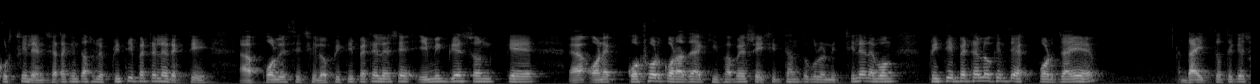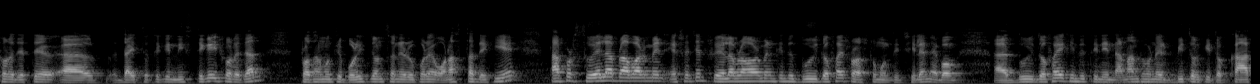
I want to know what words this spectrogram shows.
করছিলেন, সেটা কিন্তু আসলে প্রীতি প্যাটেলের একটি পলিসি ছিল। প্রীতি প্যাটেল এসে ইমিগ্রেশনকে অনেক কঠোর করা যায়, কীভাবে সেই সিদ্ধান্তগুলো নিচ্ছিলেন এবং প্রীতি প্যাটেলও কিন্তু এক পর্যায়ে দায়িত্ব থেকে সরে যেতে দায়িত্ব থেকে নিচ থেকেই সরে যান। প্রধানমন্ত্রী বরিস জনসনের উপরে অনাস্থা দেখিয়ে তারপর সুয়েলা ব্রাভারম্যান এসেছেন। সুয়েলা ব্রাভারম্যান কিন্তু দুই দফায় স্বরাষ্ট্রমন্ত্রী ছিলেন এবং দুই দফায় কিন্তু তিনি নানান ধরনের বিতর্কিত কাজ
